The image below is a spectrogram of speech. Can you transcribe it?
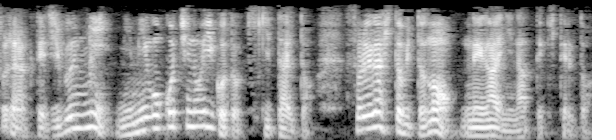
そうじゃなくて自分に耳心地のいいことを聞きたいと。それが人々の願いになってきてると。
